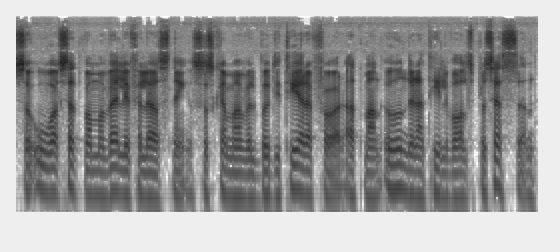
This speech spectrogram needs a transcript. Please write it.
så oavsett vad man väljer för lösning så ska man väl budgetera för att man under den här tillvalsprocessen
